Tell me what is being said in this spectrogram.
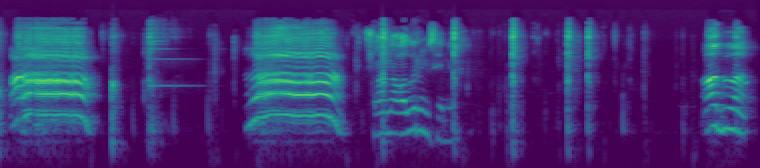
Aa! Aa! Şu anda alırım seni. Hadi lan.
